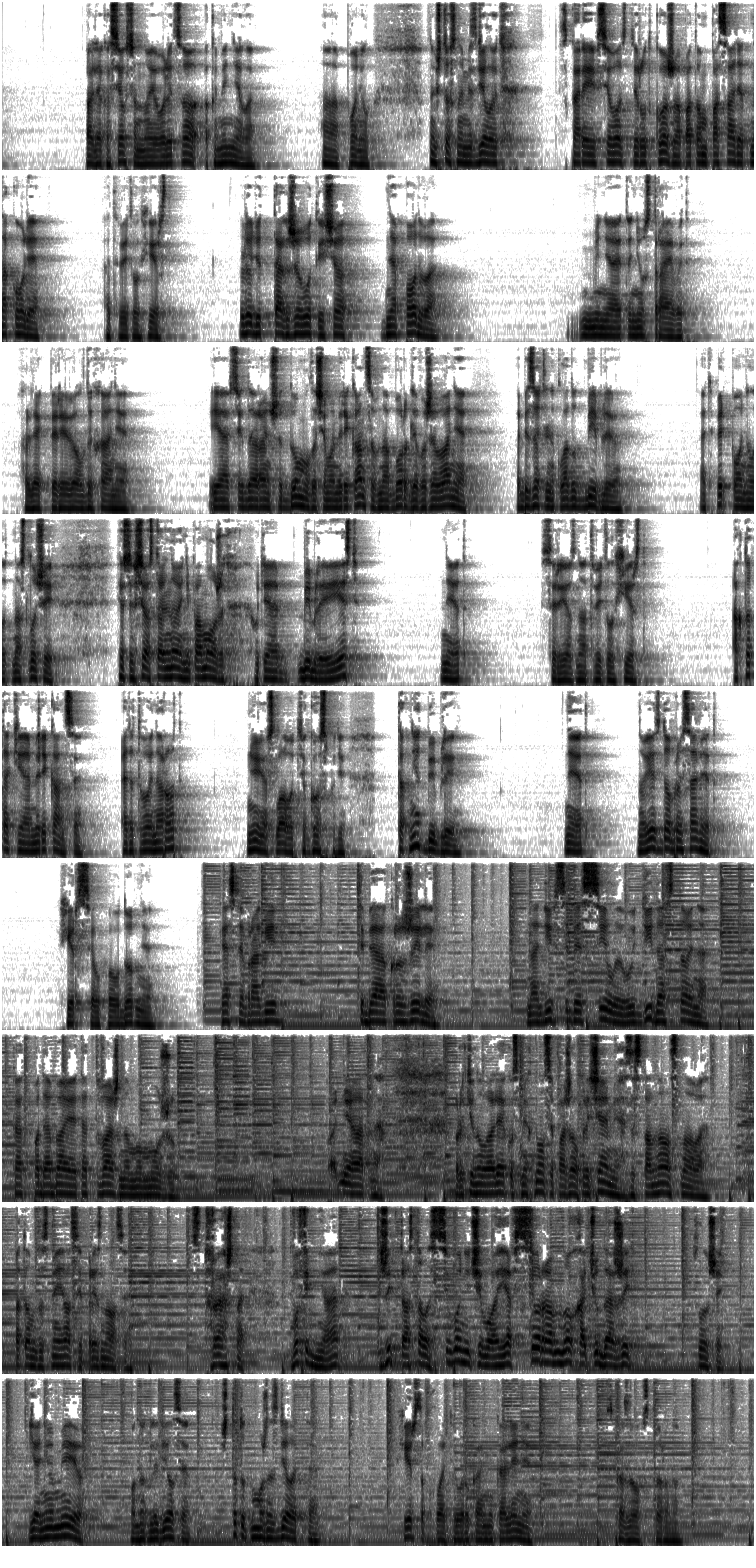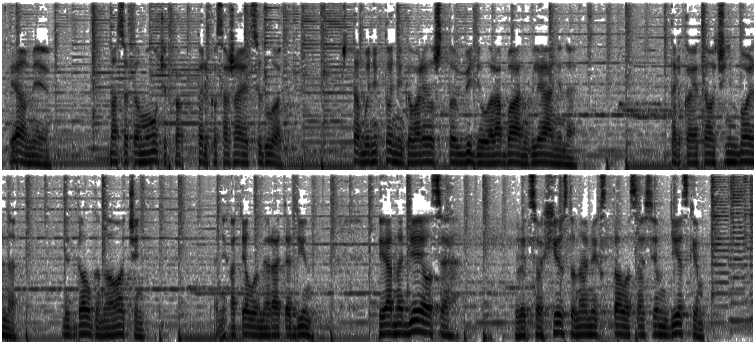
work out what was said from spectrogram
Олег осекся, но его лицо окаменело. А, понял. Ну и что с нами сделают? Скорее всего, стерут кожу, а потом посадят на коле, ответил Хирст. Люди так живут еще дня по два. Меня это не устраивает. Олег перевел дыхание. Я всегда раньше думал, зачем американцы в набор для выживания обязательно кладут Библию. А теперь понял это на случай, если все остальное не поможет. У тебя Библия есть? Нет. Серьезно ответил Хирст. А кто такие американцы? Это твой народ? Не, слава тебе, Господи. Так нет Библии? Нет. Но есть добрый совет. Хирст сел поудобнее. Если враги тебя окружили. Найди в себе силы, уйди достойно, как подобает отважному мужу. Понятно. Протянул Олег, усмехнулся, пожал плечами, застонал снова. Потом засмеялся и признался. Страшно. Во фигня. Жить-то осталось всего ничего, а я все равно хочу дожить. Слушай, я не умею. Он огляделся. Что тут можно сделать-то? Хирс обхватил руками колени, сказал в сторону. «Я умею. Нас этому учат, как только сажают седло. Чтобы никто не говорил, что видел раба англианина. Только это очень больно. Недолго, но очень. Я не хотел умирать один. Я надеялся...» Лицо Хирста на миг стало совсем детским,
